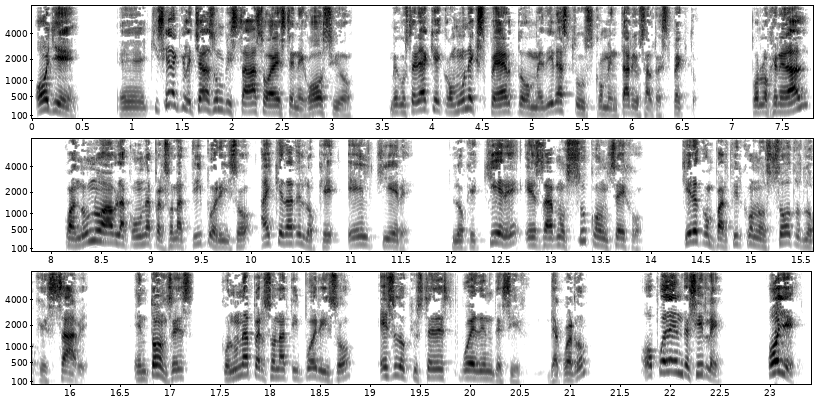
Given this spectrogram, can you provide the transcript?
oye, eh, quisiera que le echaras un vistazo a este negocio. Me gustaría que como un experto me dieras tus comentarios al respecto. Por lo general, cuando uno habla con una persona tipo erizo, hay que darle lo que él quiere. Lo que quiere es darnos su consejo. Quiere compartir con nosotros lo que sabe. Entonces, con una persona tipo erizo, eso es lo que ustedes pueden decir, ¿de acuerdo? O pueden decirle, oye,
